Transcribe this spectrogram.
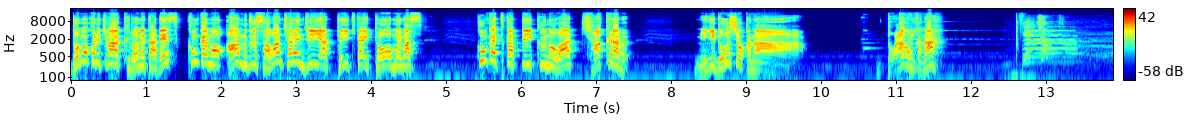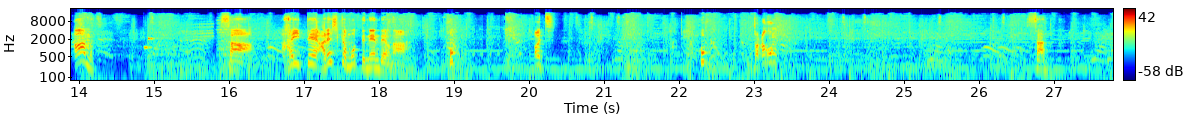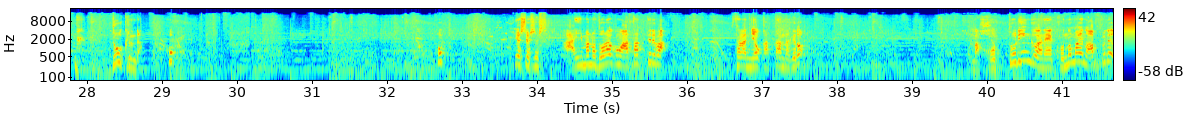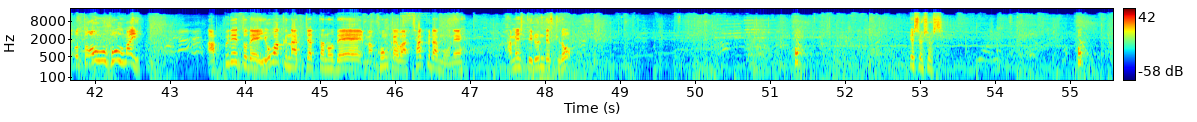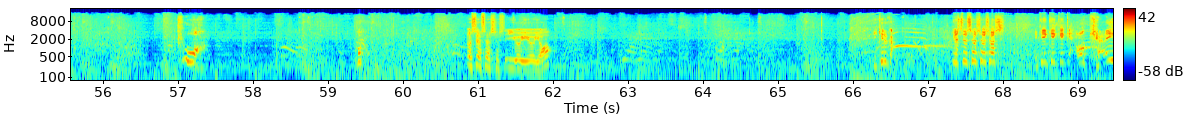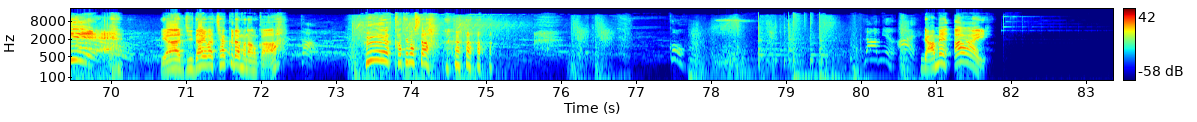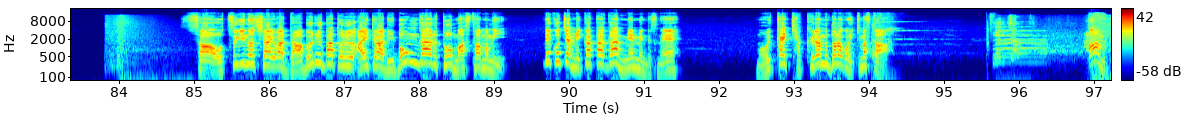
どうもこんにちは、黒ネタです。今回もアームズサワンチャレンジやっていきたいと思います。今回使っていくのは、チャクラム。右どうしようかなドラゴンかなアームズ。さあ、相手あれしか持ってねえんだよな。ほっ。あいつ。ほっ。ドラゴン。さあ、どう来るんだほっ。よしよしよし。あ今のドラゴン当たってれば。さらに良かったんだけど。まあホットリングはねこの前のアップデートどうほうまい。アップデートで弱くなっちゃったので、まあ、今回はチャクラムをね試してるんですけど。ほっよしよしよし。ほっくわ。ほっよしよしよし。いいよいいよいいよ。よしよしよしよしよしいけいけいけいけオッケーいや時代はチャクラムなのか？ふう勝てましたラーメンアイさあ、お次の試合はダブルバトル。相手はリボンガールとマスターマミー。で、こっちは味方がメンメンですね。もう一回チャクラムドラゴンいきますか。アーム。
